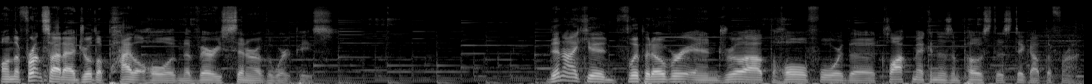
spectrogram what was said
On the front side I drilled a pilot hole in the very center of the workpiece. Then I could flip it over and drill out the hole for the clock mechanism post to stick out the front.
